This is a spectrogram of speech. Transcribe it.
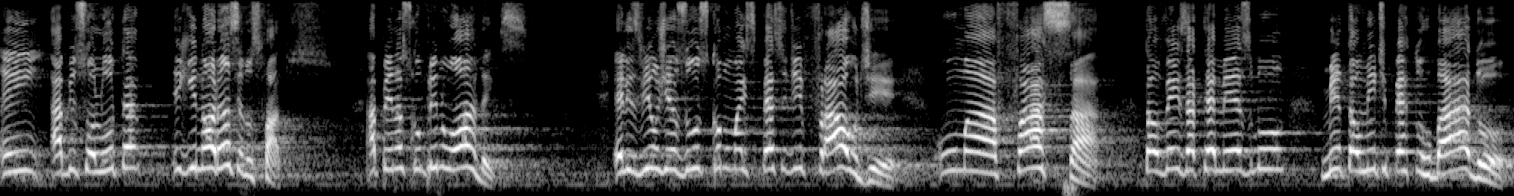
em absoluta ignorância dos fatos, apenas cumprindo ordens. Eles viam Jesus como uma espécie de fraude, uma farsa, talvez até mesmo mentalmente perturbado,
